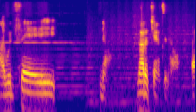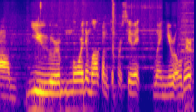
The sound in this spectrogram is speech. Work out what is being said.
I would say no, not a chance in hell. Um, you're more than welcome to pursue it when you're older.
